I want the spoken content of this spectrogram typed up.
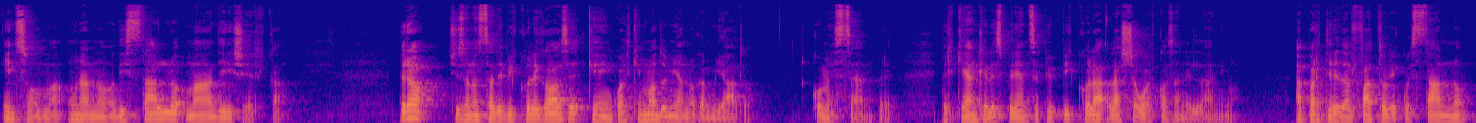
Insomma, un anno di stallo ma di ricerca. Però ci sono state piccole cose che in qualche modo mi hanno cambiato come sempre, perché anche l'esperienza più piccola lascia qualcosa nell'animo. A partire dal fatto che quest'anno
